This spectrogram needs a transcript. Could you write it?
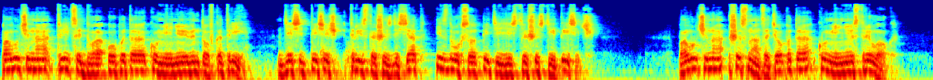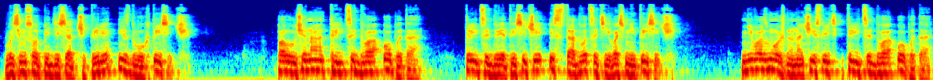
Получено 32 опыта к умению винтовка 3. 10360 из 256 тысяч. Получено 16 опыта к умению стрелок. 854 из 2000. Получено 32 опыта. 32 тысячи из 128 тысяч. Невозможно начислить 32 опыта.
